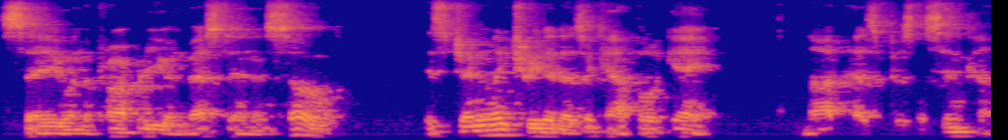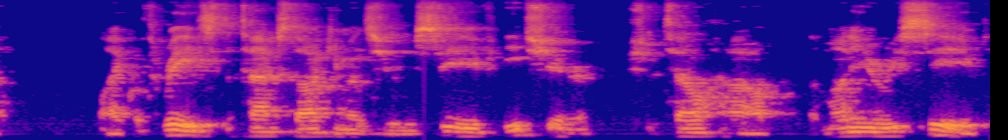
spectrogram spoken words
say when the property you invest in is sold, it's generally treated as a capital gain, not as business income. Like with REITs, the tax documents you receive each year should tell how the money you received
